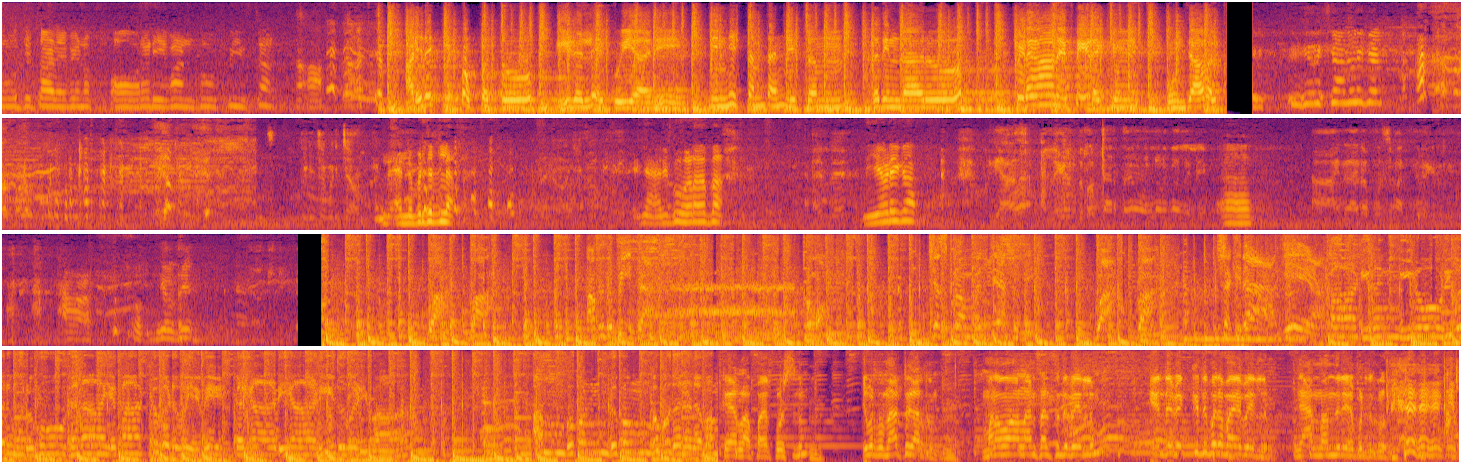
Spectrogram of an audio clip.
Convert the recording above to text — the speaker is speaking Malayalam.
മുത്തി താഴെ വീണു. ഓൾറെഡി വൺ ടു ത്രീ അടിതക്കിപ്പൊപ്പത്തു വീഴല്ലേ കുയ്യാനെ നിന്നിഷ്ടം തന്നിഷ്ടം ഗതിന്താരോ പിടകാനെ പിടയ്ക്കും പൂഞ്ചാവൽ എന്നെ പിടിച്ചിട്ടില്ല. ഞാൻ കൂടാത്ത നീ എവിടേക്കാ? ആ. Okay, okay. I'll. കാടിറങ്ങിയോടി വരുമൊരു മൂകനായ കാട്ടുകടുവയെ വേട്ടയാടിയാടി ഇതുവഴി വാ അമ്പു കൊണ്ട് കൊമ്പ് പുതരണമം കേരള ഫയർഫോഴ്സിനും ഇവിടുത്തെ നാട്ടുകാർക്കും മണവാളാൻ സൽസിന്റെ പേരിലും എന്റെ വ്യക്തിപരമായ പേരിലും ഞാൻ നന്ദി രേഖപ്പെടുത്തിക്കൊള്ളുന്നു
